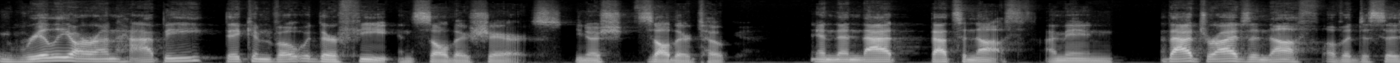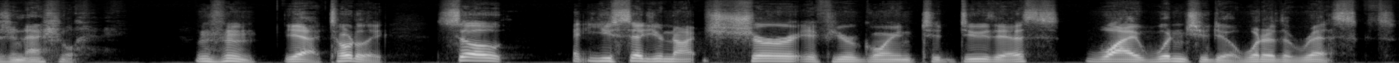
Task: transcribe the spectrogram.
they really are unhappy, they can vote with their feet and sell their shares, you know, sell their token and then that that's enough. I mean, that drives enough of a decision anyway. Mm-hmm. Yeah, totally. So you said you're not sure if you're going to do this. Why wouldn't you do it? What are the risks?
